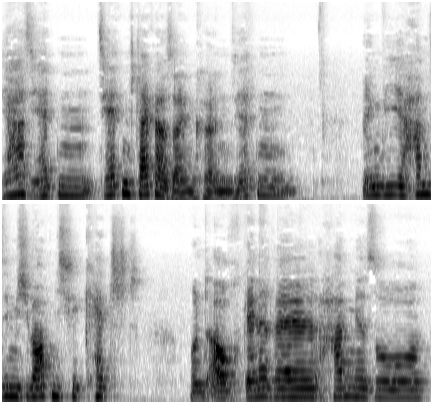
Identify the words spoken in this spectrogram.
ja, sie hätten, sie hätten stärker sein können. Sie hätten, irgendwie haben sie mich überhaupt nicht gecatcht. Und auch generell haben mir so,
